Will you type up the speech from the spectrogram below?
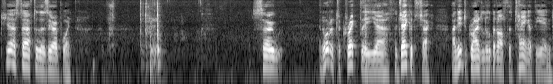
just after the zero point. So in order to correct the, uh, the Jacobs chuck, I need to grind a little bit off the tang at the end.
